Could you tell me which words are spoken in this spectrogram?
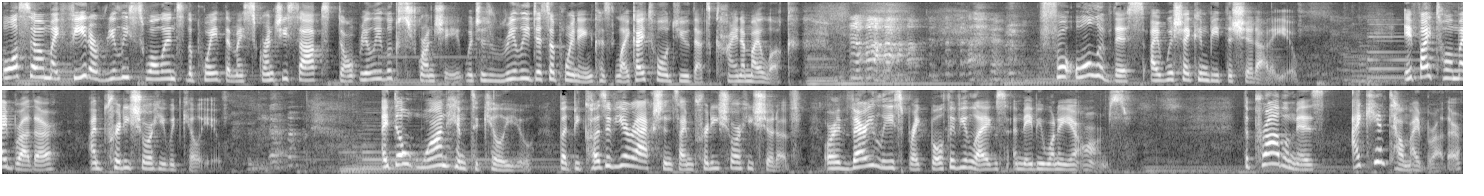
also, my feet are really swollen to the point that my scrunchy socks don't really look scrunchy, which is really disappointing because, like I told you, that's kind of my look. For all of this, I wish I can beat the shit out of you. If I told my brother, I'm pretty sure he would kill you. I don't want him to kill you, but because of your actions, I'm pretty sure he should have. Or at very least, break both of your legs and maybe one of your arms. The problem is, I can't tell my brother.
